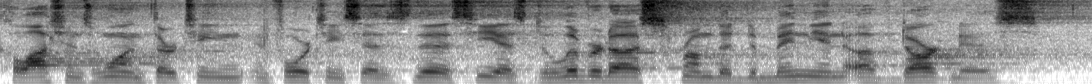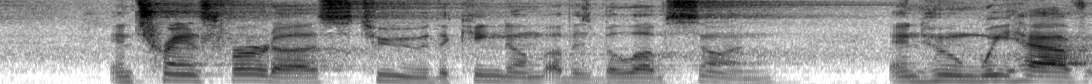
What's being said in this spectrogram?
Colossians 1 13 and 14 says this He has delivered us from the dominion of darkness and transferred us to the kingdom of His beloved Son in whom we have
